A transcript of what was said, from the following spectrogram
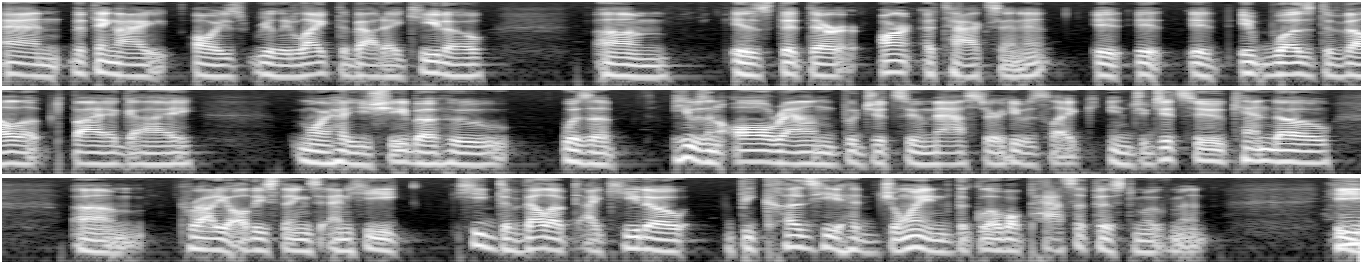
And the thing I always really liked about Aikido um, is that there aren't attacks in it. It, it it it was developed by a guy, Morihei Ueshiba, who was a he was an all round bujutsu master. He was like in jujitsu, kendo, um, karate, all these things, and he he developed aikido because he had joined the global pacifist movement. He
